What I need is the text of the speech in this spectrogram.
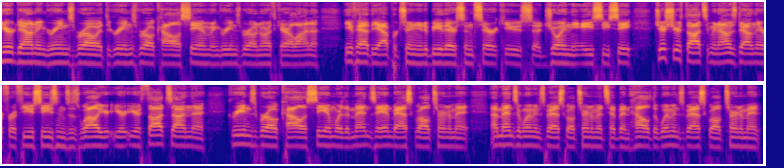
You're down in Greensboro at the Greensboro Coliseum in Greensboro, North Carolina. You've had the opportunity to be there since Syracuse uh, joined the ACC. Just your thoughts. I mean, I was down there for a few seasons as well. Your, your, your thoughts on the Greensboro Coliseum, where the men's and basketball tournament, uh, men's and women's basketball tournaments have been held. The women's basketball tournament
